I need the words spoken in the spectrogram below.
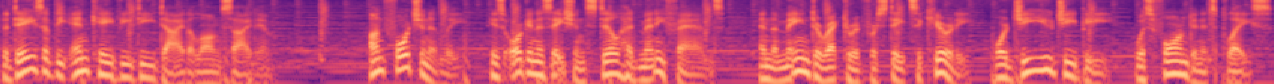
the days of the NKVD died alongside him. Unfortunately, his organization still had many fans, and the main Directorate for State Security, or GUGB, was formed in its place.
